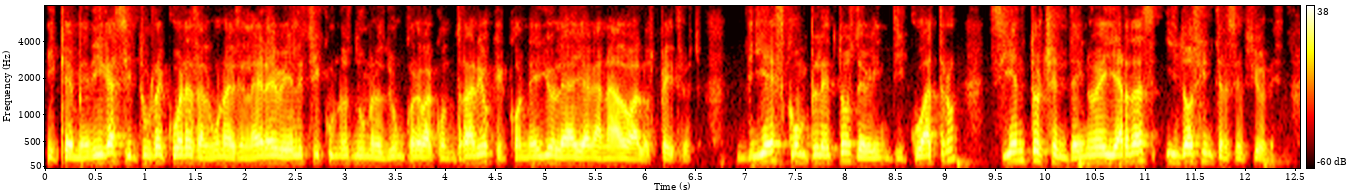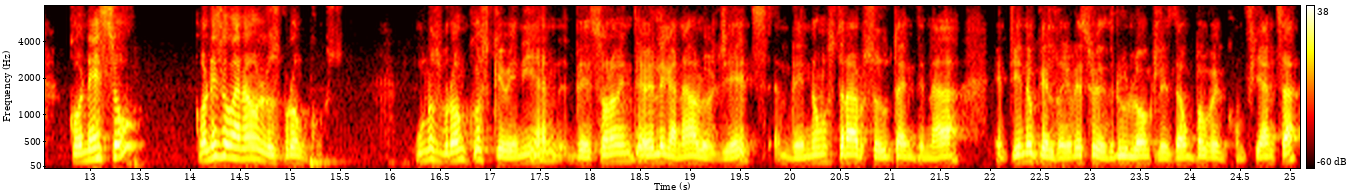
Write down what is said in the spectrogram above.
y que me digas si tú recuerdas alguna vez en la era de chico, unos números de un coreback contrario que con ello le haya ganado a los Patriots. 10 completos de 24, 189 yardas y dos intercepciones. Con eso, con eso ganaron los Broncos. Unos Broncos que venían de solamente haberle ganado a los Jets, de no mostrar absolutamente nada Entiendo que el regreso de Drew Long les da un poco de confianza,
